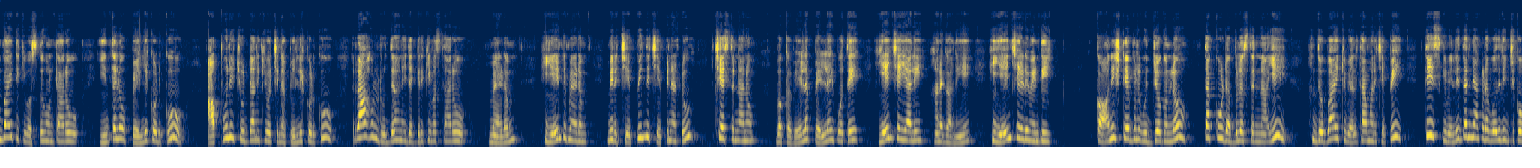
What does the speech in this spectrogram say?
బయటికి వస్తూ ఉంటారు. ఇంతలో పెళ్ళి కొడుకు అప్పుని చూడ్డానికి వచ్చిన పెళ్ళి కొడుకు రాహుల్ రుద్రాని దగ్గరికి వస్తారు. మేడం ఏంటి మేడం? మీరు చెప్పింది చెప్పినట్టు చేస్తున్నాను. ఒకవేళ పెళ్ళైపోతే ఏం చెయ్యాలి? అనగానే ఏం చేయడం ఏంటి? కానిస్టేబుల్ ఉద్యోగంలో తక్కువ డబ్బులు వస్తున్నాయి దుబాయ్కి వెళ్తామని చెప్పి తీసుకువెళ్ళి దాన్ని అక్కడ వదిలించుకో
